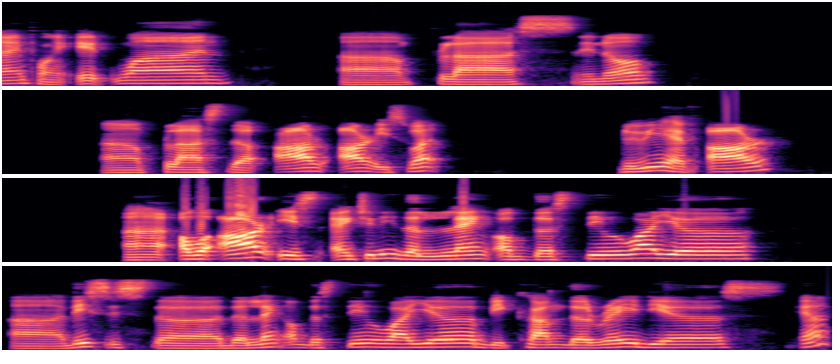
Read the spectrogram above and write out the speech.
9.9.81 uh, plus, you know, uh, plus the r. r is what? Do we have r? Uh, our R is actually the length of the steel wire. Uh, this is the, the length of the steel wire become the radius, yeah,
